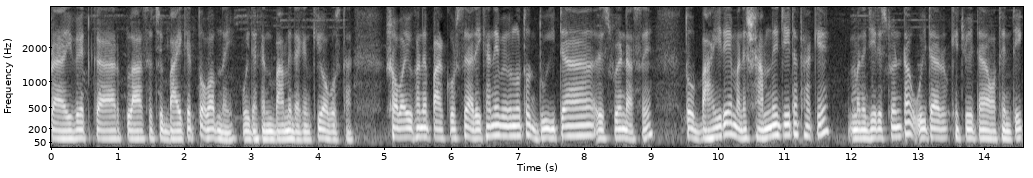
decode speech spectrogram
প্রাইভেট কার প্লাস হচ্ছে বাইকের তো অভাব নাই। ওই দেখেন, বামে দেখেন কি অবস্থা। সবাই ওখানে পার্ক করছে। আর এখানে মূলত দুইটা রেস্টুরেন্ট আছে। তো বাইরে মানে সামনে যেটা থাকে মানে যে রেস্টুরেন্টটা ওইটার খিচুড়িটা অথেন্টিক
